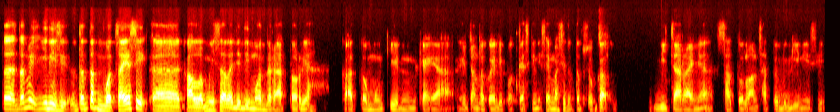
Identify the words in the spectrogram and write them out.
Tapi ini sih, tetap buat saya sih, eh, kalau misalnya jadi moderator ya, atau mungkin kayak ya contoh kayak di podcast gini, saya masih tetap suka bicaranya satu lawan satu begini sih.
